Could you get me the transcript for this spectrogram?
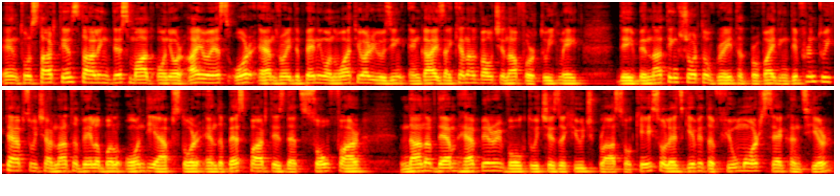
And it will start installing this mod on your iOS or Android, depending on what you are using. And guys, I cannot vouch enough for TweakMate They've been nothing short of great at providing different tweak tabs which are not available on the App Store and the best part is that so far none of them have been revoked which is a huge plus. Okay, so let's give it a few more seconds here.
